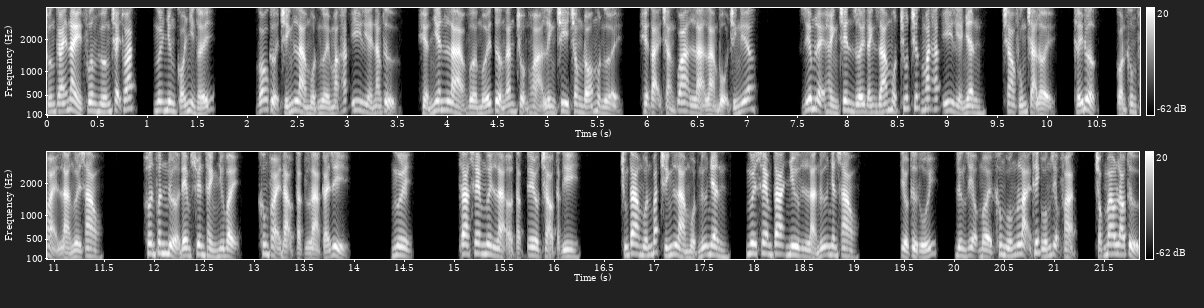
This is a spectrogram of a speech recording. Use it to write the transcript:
hướng cái này phương hướng chạy thoát, ngươi nhưng có nhìn thấy? Gõ cửa chính là một người mặc hắc y liền nam tử, hiển nhiên là vừa mới tưởng ăn trộm hỏa linh chi trong đó một người, hiện tại chẳng qua là làm bộ chính nghĩa. Diêm Lệ Hành trên dưới đánh giá một chút trước mắt hắc y liền nhân, trao phúng trả lời, thấy được, còn không phải là ngươi sao? Hơn phân nửa đêm xuyên thành như vậy, không phải đạo tặc là cái gì? Ngươi, ta xem ngươi là ở tặc tiêu chào tặc đi. Chúng ta muốn bắt chính là một nữ nhân, ngươi xem ta như là nữ nhân sao? Tiểu tử túi, đừng rượu mời không uống lại thích uống rượu phạt, chọc mau lao tử,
